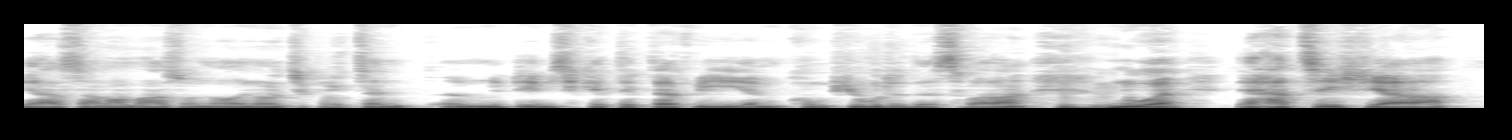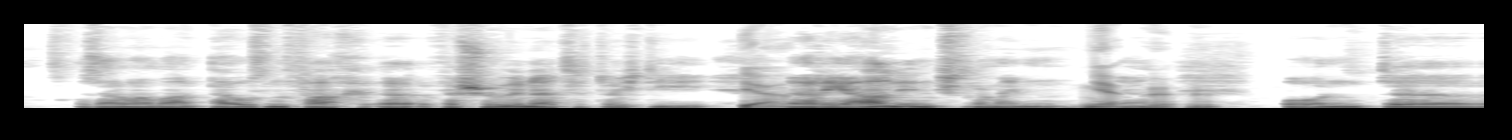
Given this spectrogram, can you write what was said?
ja, sagen wir mal so 99 Prozent äh, mit dem sich gedeckt hat, wie ein Computer das war. Mhm. Nur, der hat sich ja, sagen wir mal, tausendfach äh, verschönert durch die Ja. äh, realen Instrumenten. Ja. ja. Und äh,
